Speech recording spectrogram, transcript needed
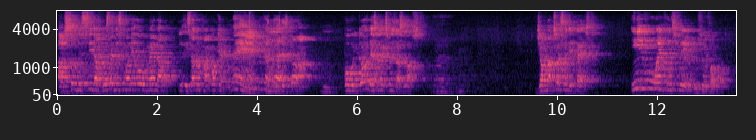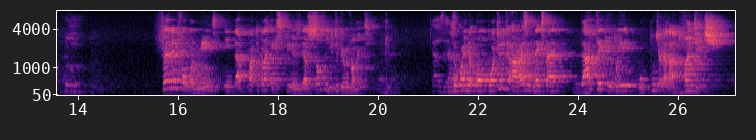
I've sown the seed, I've wasted this money, oh man, I've, it's out of my pocket. Man, look at that, it's gone. But with God, there's no expense that's lost. John Maxwell said it best. Even when things fail, you fail forward. Failing forward means in that particular experience, there's something you took away from it. So when the opportunity arises next time, that takeaway will put you at an advantage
